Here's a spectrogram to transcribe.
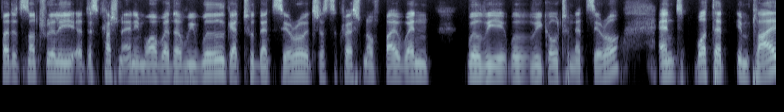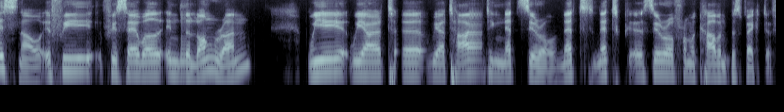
but it's not really a discussion anymore whether we will get to net zero. It's just a question of by when will we will we go to net zero and what that implies now if we if we say well in the long run we we are uh, we are targeting net zero, net net uh, zero from a carbon perspective.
